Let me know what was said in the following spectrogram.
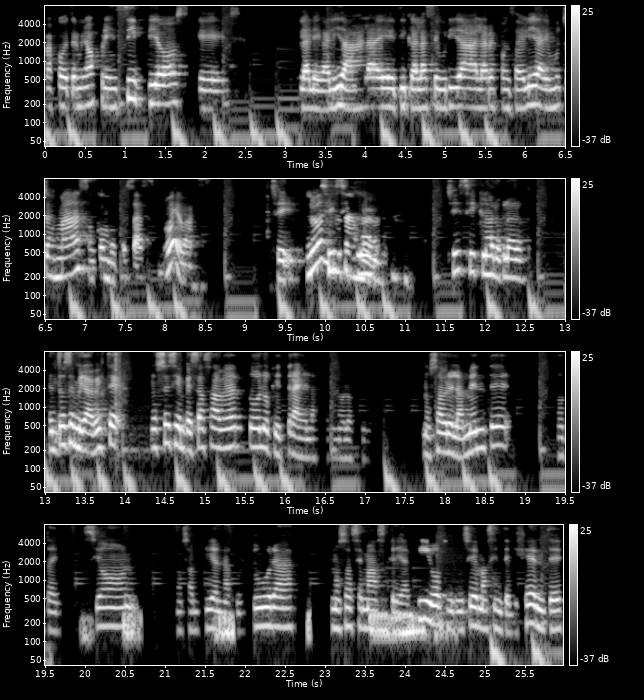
bajo determinados principios, la legalidad, la ética, la seguridad, la responsabilidad y muchas más, son como cosas nuevas. Sí, sí, sí, claro. Sí, sí, claro, claro. Entonces, mira, viste, no sé si empezás a ver todo lo que trae las tecnologías. Nos abre la mente, nota información, nos amplían la cultura, nos hace más creativos, inclusive más inteligentes,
